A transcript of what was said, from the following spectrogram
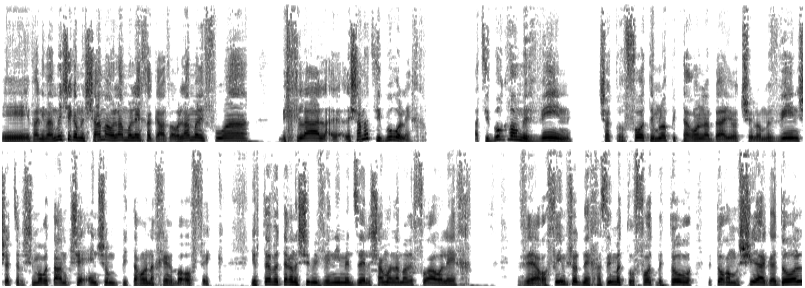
אה, ואני מאמין שגם לשם העולם הולך אגב, העולם הרפואה בכלל, לשם הציבור הולך. הציבור כבר מבין שהתרופות הן לא פתרון לבעיות שלו, מבין שצריך לשמור אותן כשאין שום פתרון אחר באופק. יותר ויותר אנשים מבינים את זה, לשם עולם הרפואה הולך. והרופאים שעוד נאחזים בתרופות בתור, בתור המשיע הגדול,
